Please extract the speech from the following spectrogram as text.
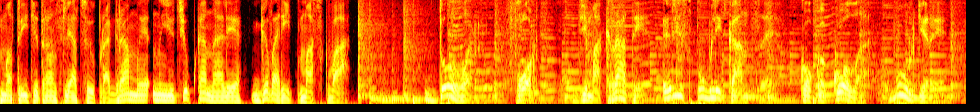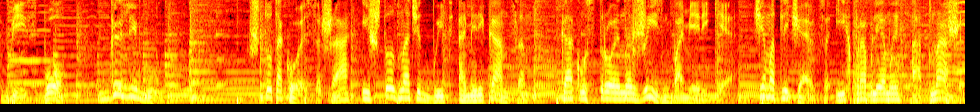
Смотрите трансляцию программы на YouTube-канале «Говорит Москва». Доллар, Форд, демократы, республиканцы, Кока-Кола, бургеры, бейсбол, Голливуд. Что такое США и что значит быть американцем? Как устроена жизнь в Америке? Чем отличаются их проблемы от наших?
